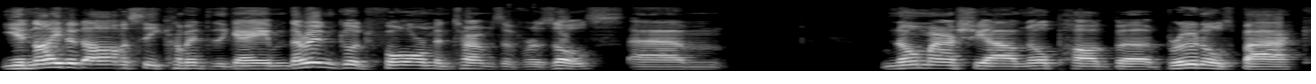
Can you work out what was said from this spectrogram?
United obviously come into the game. They're in good form in terms of results. Um, no Martial, no Pogba. Bruno's back,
